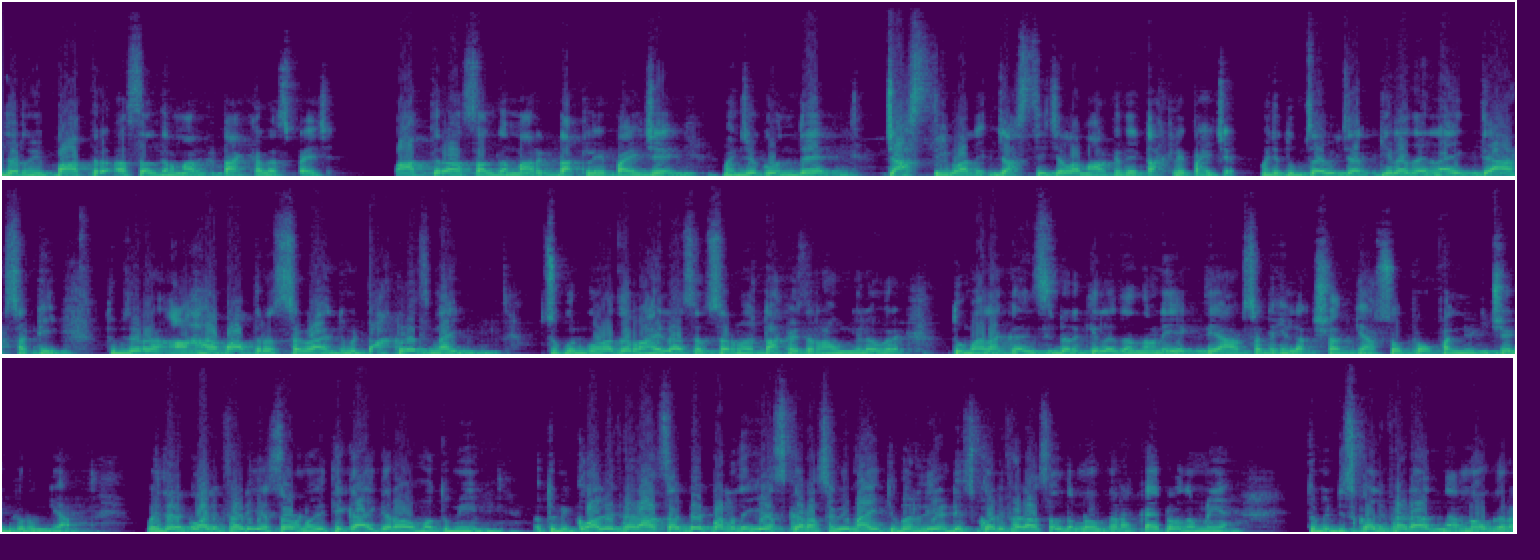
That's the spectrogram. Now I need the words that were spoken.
जर तुम्ही पात्र असाल तर मार्क टाकायलाच पाहिजे. पात्र असाल तर मार्क टाकले पाहिजे. म्हणजे कोणते? जास्तीवाले जास्ती ज्याला मार्क ते टाकले पाहिजे. म्हणजे तुमचा विचार केला जाईल ना एक ते आठसाठी. तुम्ही जर आहा पात्र सगळं आणि तुम्ही टाकलंच नाही. चुकून कोणाचं राहिलं असेल सर टाकायचं राहून गेलं वगैरे. तुम्हाला कन्सिडर केलं जाणार नाही एक ते आठसाठी हे लक्षात घ्या. सो प्रोफाईल नीट चेक करून घ्या. Whether qualified yes or no इथे काय करावं मग तुम्ही? तुम्ही क्वालिफाईड असाल पेपरला तर येस करा. सगळी माहिती भरली आहे डिस्क्वालिफाईड असाल तर नो करा. काय प्रॉब्लेम नाही आहे तुम्ही डिस्क्वालिफाईड आहात ना नो करा.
